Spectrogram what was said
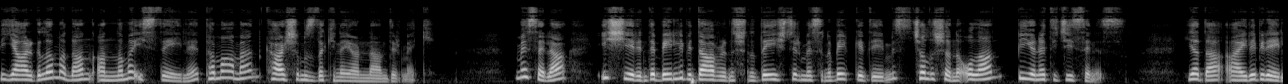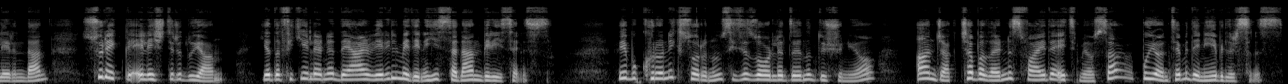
ve yargılamadan anlama isteğiyle tamamen karşımızdakine yönlendirmek. Mesela iş yerinde belli bir davranışını değiştirmesini beklediğimiz çalışanı olan bir yöneticiyseniz ya da aile bireylerinden sürekli eleştiri duyan ya da fikirlerine değer verilmediğini hisseden biriyseniz ve bu kronik sorunun sizi zorladığını düşünüyor ancak çabalarınız fayda etmiyorsa bu yöntemi deneyebilirsiniz.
